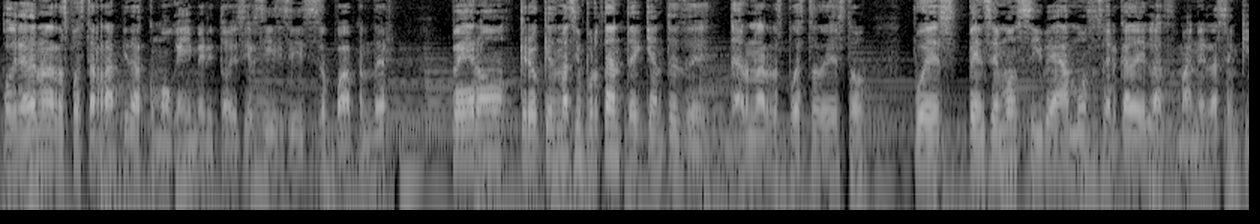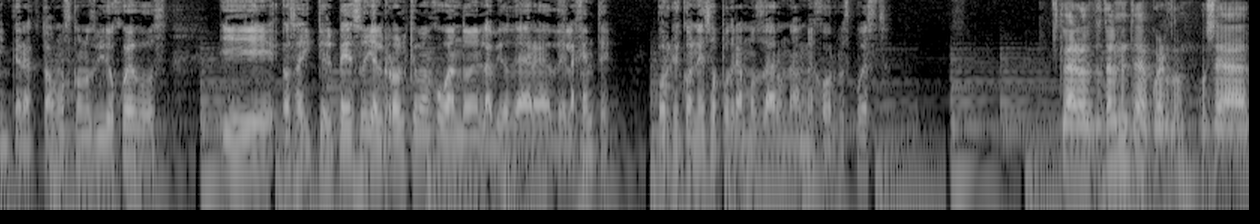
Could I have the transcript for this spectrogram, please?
podría dar una respuesta rápida como gamer y todo, decir sí, sí, sí, sí se puede aprender. Pero creo que es más importante que antes de dar una respuesta de esto, pues pensemos y veamos acerca de las maneras en que interactuamos con los videojuegos y, o sea, y que el peso y el rol que van jugando en la vida diaria de la gente, porque con eso podríamos dar una mejor respuesta. Claro, totalmente de acuerdo. O sea,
